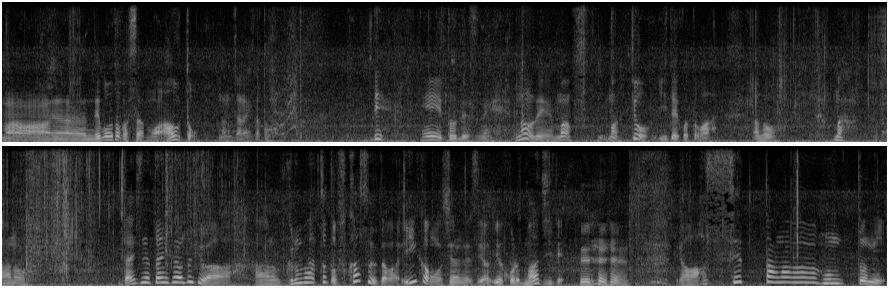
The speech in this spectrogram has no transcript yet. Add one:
まあ寝坊とかしたらもうアウトなんじゃないかと。でえーとですねなのでまあまあ今日言いたいことはあのまああの大事な大会の時はあの車ちょっと吹かせた方がいいかもしれないですよ。いやこれマジで。いや焦ったな本当に。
